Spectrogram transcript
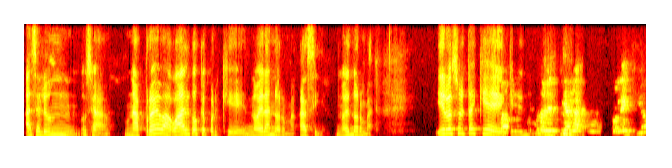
hacerle un, o sea, una prueba o algo que porque no era normal, así, no es normal. Y resulta que... Lo decía el colegio?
